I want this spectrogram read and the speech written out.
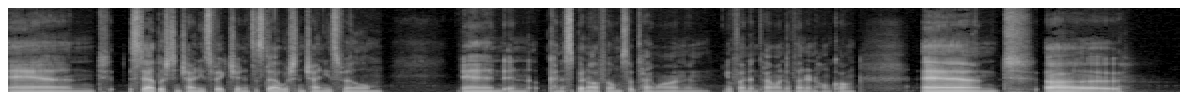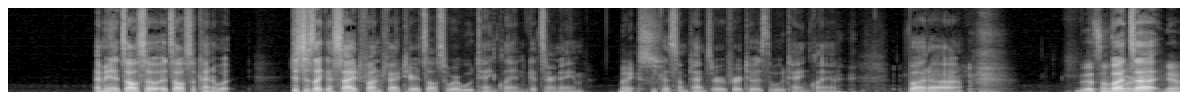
and established in Chinese fiction. It's established in Chinese film and in kind of spin-off films of Taiwan and you'll find it in Taiwan, you'll find it in Hong Kong. And uh I mean it's also it's also kind of a just as like a side fun fact here, it's also where Wu Tang Clan gets their name. Nice. Because sometimes they're referred to as the Wu Tang Clan. But uh that sounds but, uh, right. Yeah.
